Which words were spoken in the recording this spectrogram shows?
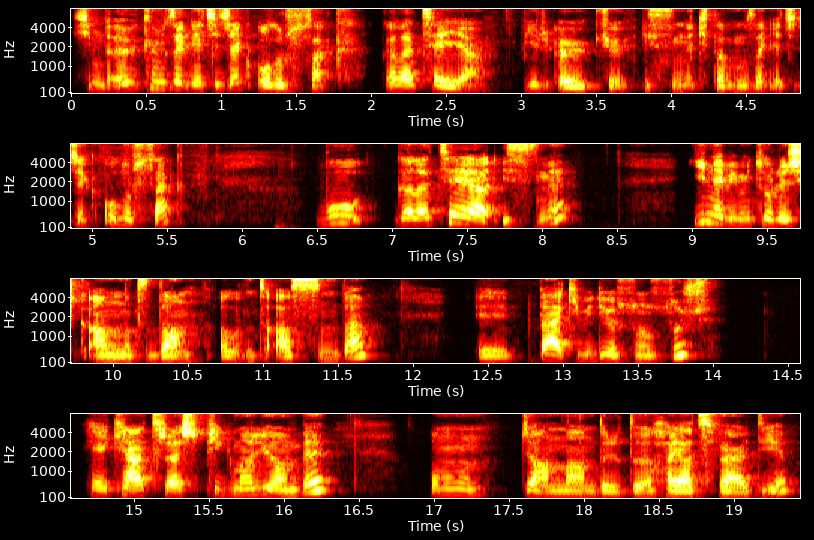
Şimdi öykümüze geçecek olursak, Galateya bir öykü isimli kitabımıza geçecek olursak, bu Galateya ismi yine bir mitolojik anlatıdan alıntı aslında. Ee, belki biliyorsunuzdur. Heykeltıraş Pigmalion ve onun canlandırdığı, hayat verdiği,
